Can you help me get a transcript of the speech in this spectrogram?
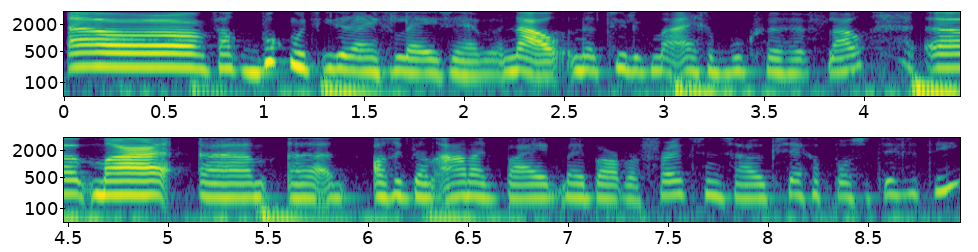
Eh, welk boek moet iedereen gelezen hebben? Nou, natuurlijk mijn eigen boek, uh, flauw. Uh, maar um, uh, als ik dan aanhaak bij, bij Barbara Fredrickson, zou ik zeggen Positivity.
